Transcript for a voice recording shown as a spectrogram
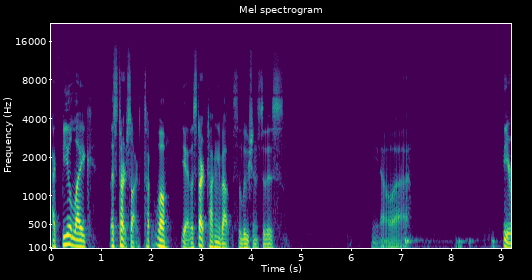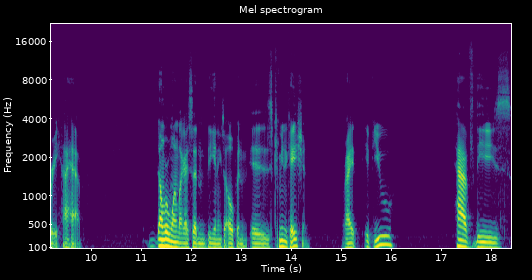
I feel like let's start. Talk, well, yeah, let's start talking about solutions to this. You know, uh, theory I have. Number one, like I said in the beginning to open, is communication. Right? If you have these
